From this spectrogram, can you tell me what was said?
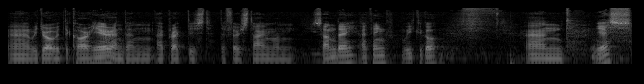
uh, we drove with the car here, and then I practiced the first time on Sunday, I think, a week ago. And yes,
